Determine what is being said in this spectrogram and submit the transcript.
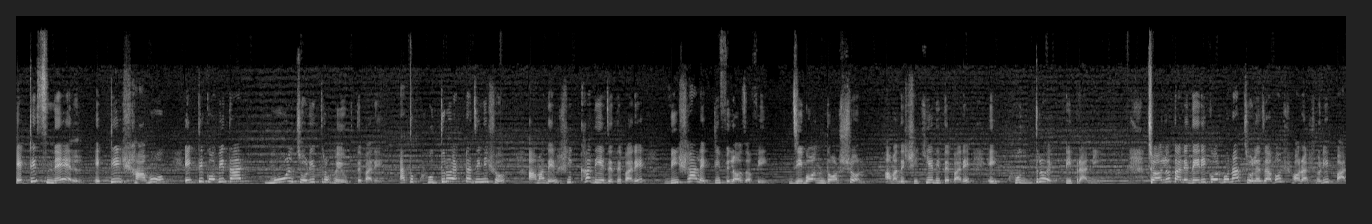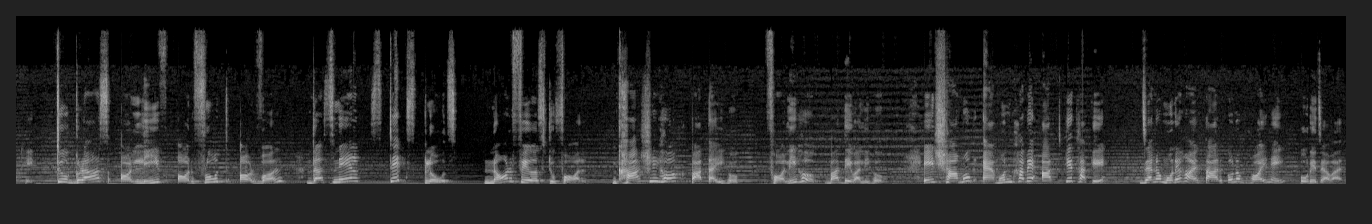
একটি স্নেল, একটি শামুক, একটি কবিতার মূল চরিত্র হয়ে উঠতে পারে। এত ক্ষুদ্র একটা জিনিসও আমাদের শিক্ষা দিয়ে যেতে পারে, বিশাল একটি ফিলসফি। জীবন দর্শন আমাদের শিখিয়ে দিতে পারে এই ক্ষুদ্র একটি প্রাণী। চলো তাহলে দেরি করব না, চলে যাব সরাসরি পাঠে। To grass or leaf or fruit or wall the snail sticks close nor fears to fall ঘাসই হোক পাতাই হোক ফলই হোক বা দেওয়ালি হোক। এই শামুক এমনভাবে আটকে থাকে যেন মনে হয় তার কোনো ভয় নেই পড়ে যাওয়ার।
